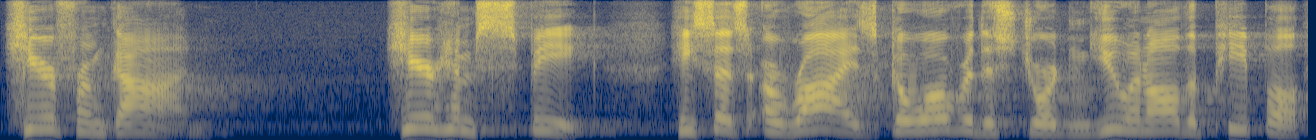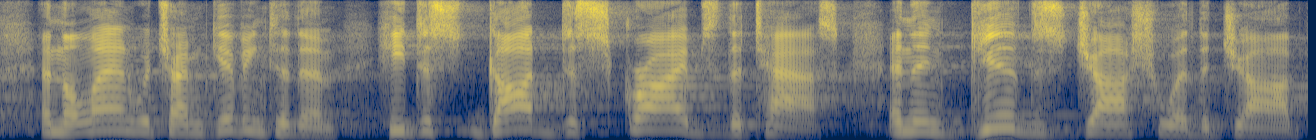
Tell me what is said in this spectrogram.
Hear from God, hear Him speak. He says, Arise, go over this Jordan, you and all the people, and the land which I'm giving to them. He God describes the task and then gives Joshua the job.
